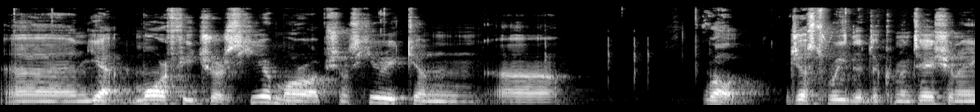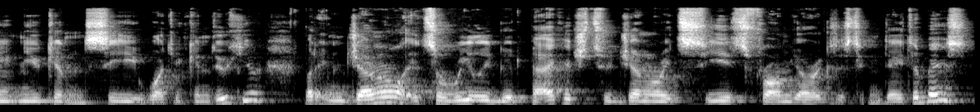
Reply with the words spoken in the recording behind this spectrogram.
And yeah more features here more options here. You can uh, well just read the documentation and you can see what you can do here but in general it's a really good package to generate seeds from your existing database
